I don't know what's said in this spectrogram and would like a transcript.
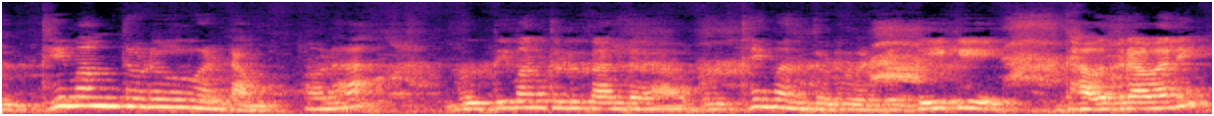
బుద్ధిమంతుడు అంటాము. అవునా? బుద్ధిమంతుడు కాదు కదా బుద్ధిమంతుడు అంటే దీకి ధావత్ రావాలి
